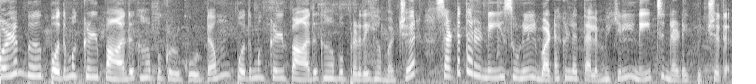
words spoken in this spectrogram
கொழும்பு பொதுமக்கள் பாதுகாப்பு குழு கூட்டம் பொதுமக்கள் பாதுகாப்பு பிரதி அமைச்சர் சட்டத்தரணி சுனில் வடகள தலைமையில் நேற்று நடைபெற்றது.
